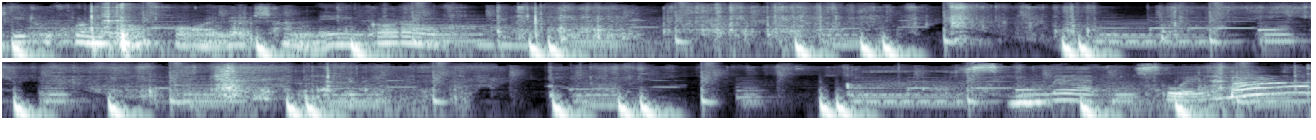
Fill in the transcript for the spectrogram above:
ที่ทุกคนรอคอยและฉันเองก็รอคอยสีแมทสวยมาก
